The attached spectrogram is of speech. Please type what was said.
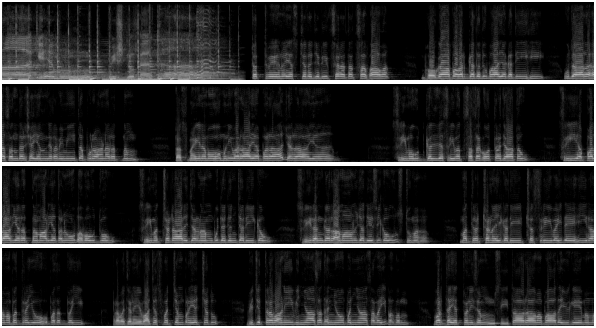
భాగ్యము విష్ణు కథ. తత్వేన యశ్చదజిదీత్సర తత్సభావ భోగాపవర్గతదుపాయ గతీ ఉదార సందర్శయన్ నిరమిమీత పురాణరత్నం. తస్మై నమో మునివరాయ పరాశరాయ. శ్రీమౌద్గల్య శ్రీవత్సస గోత్రజాతౌ శ్రీ అప్పలార్యరత్నమార్యతనూభవౌ ద్వౌ శ్రీమచ్చటారి చరణాంబుజంచరీకౌ శ్రీరంగరామానుజదేశికౌ స్తుమః మద్రక్షణైకదీక్ష శ్రీవైదేహీ రామభద్రయో పదద్వయి ప్రవచనే వాచస్పత్యం ప్రయచ్చతు విచిత్రవాణీ విన్యాసధన్యోపన్యాసవైభవం వర్ధయత్వనిజం సీతారామపాదయుగే మమ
